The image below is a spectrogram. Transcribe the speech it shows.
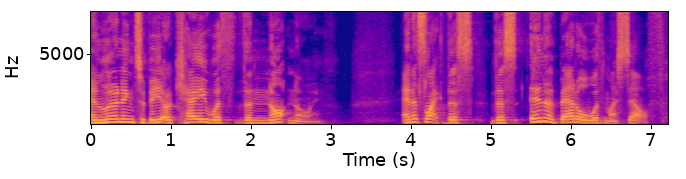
and learning to be okay with the not knowing. And it's like this, this inner battle with myself.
